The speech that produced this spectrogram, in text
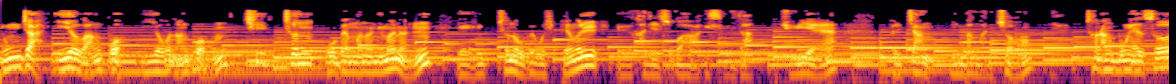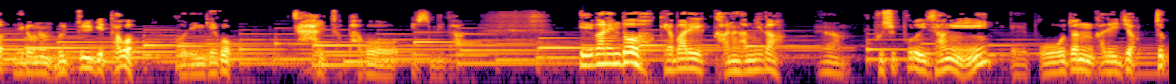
융자 2억 안고 2억원 안고 7,500만 원이면은 6,550평을 가질 수가 있습니다. 주위에 별장 민박 많죠. 천왕봉에서 내려오는 물줄기 타고 거린 계곡 잘 접하고 있습니다. 일반인도 개발이 가능합니다. 90% 이상이 보존 관리 지역, 즉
